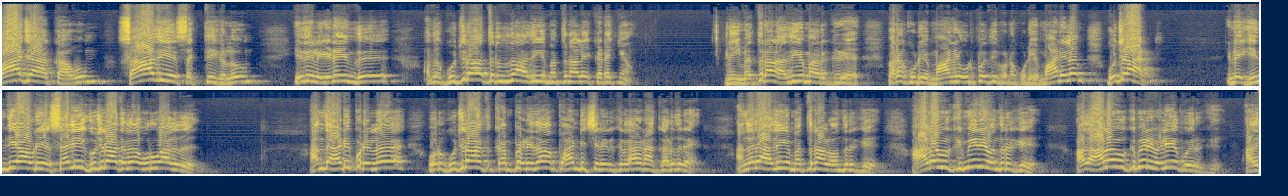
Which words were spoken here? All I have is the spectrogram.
பாஜகவும் சாதிய சக்திகளும் இதில் இணைந்து அந்த குஜராத்திலிருந்து தான் அதிக நாளே கிடைக்கும். இன்றைக்கி மெத்த நாள் அதிகமாக இருக்கு வரக்கூடிய மாநிலம் உற்பத்தி பண்ணக்கூடிய மாநிலம் குஜராத். இன்றைக்கு இந்தியாவுடைய சதி குஜராத்தில் தான் உருவாகுது. அந்த அடிப்படையில் ஒரு குஜராத் கம்பெனி தான் பாண்டிச்சேரி இருக்கிறதாக நான் கருதுகிறேன் அங்கே தான் அதிக மெத்தனால் வந்திருக்கு. அளவுக்கு மீறி வந்திருக்கு. அது அளவுக்கு மீறி வெளியே போயிருக்கு. அது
